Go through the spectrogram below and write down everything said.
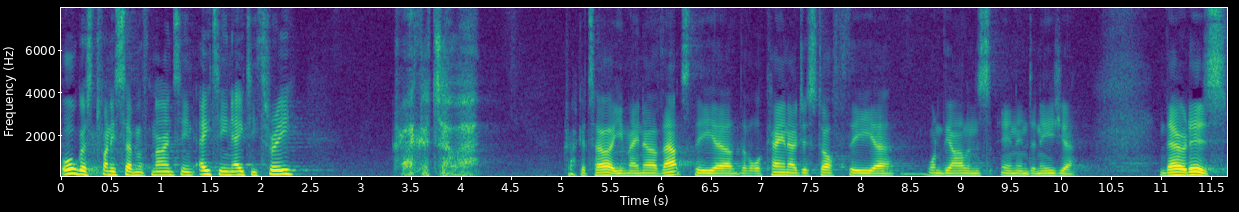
August 27th, 19, 1883, Krakatoa. Krakatoa, you may know of that, the, uh, the volcano just off the, uh, one of the islands in Indonesia. And there it is.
